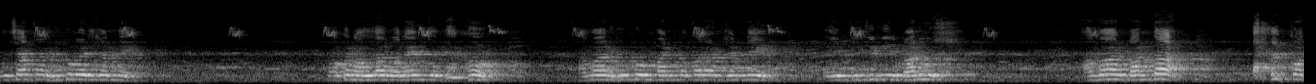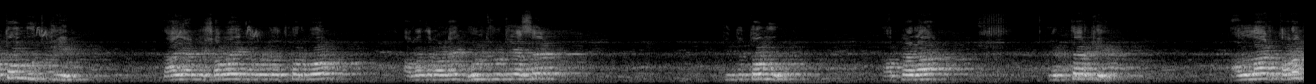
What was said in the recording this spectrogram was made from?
বলছে, আপনার হুকুমের জন্যে তখন আল্লাহ বলেন যে, দেখো, আমার হুকুম মান্য করার জন্যে এই পৃথিবীর মানুষ, আমার বান্দা কত উদ্গ্রীব। তাই আমি সবাইকে অনুরোধ করব, আমাদের অনেক ভুল ত্রুটি আছে, কিন্তু তবু আপনারা ইফতারকে আল্লাহর তরফ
